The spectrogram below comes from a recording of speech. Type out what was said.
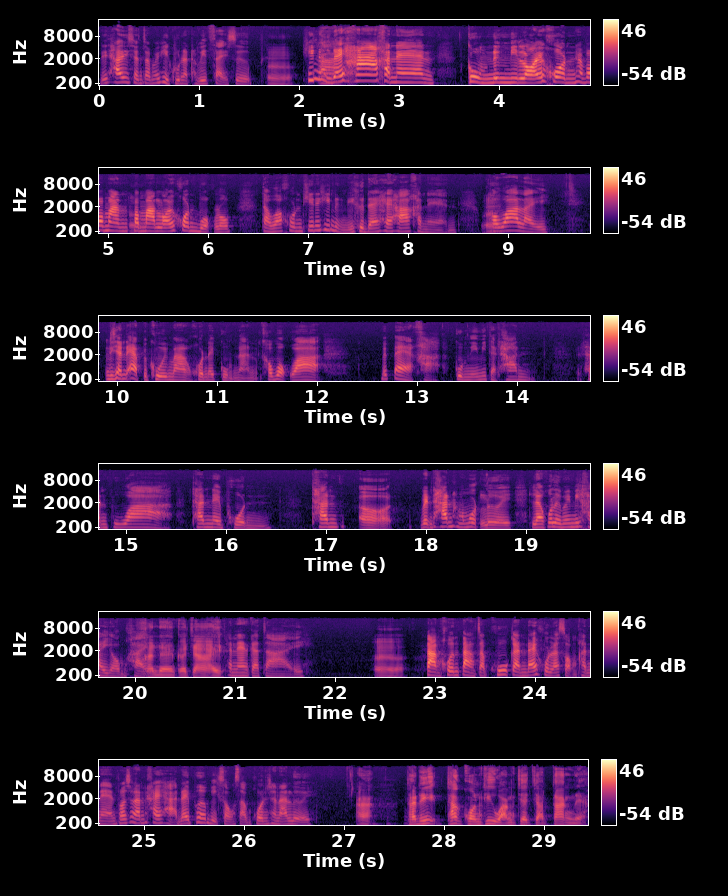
ออถ้าที่ฉันจะไม่ผิดคุณอัธวิทย์ใส่สืบเออที่หนึ่งได้ห้าคะแนน กลุ่มหนึ่งมีร้อยคนค่ะประมาณประมาณร้อยคนบวกลบ แต่ว่าคนที่ได้ที่หนึ่งนี่คือได้แค่ห้าคะแนน เพราะว่าอะไรดิฉันแอบไปคุยมากับคนในกลุ่มนั้นเขาบอกว่าไม่แปลกค่ะ กลุ่มนี้มีแต่ท่าน ท่านผู้ว่าท่านในายพลท่านเออเป็นท่านทั้งหมดเลย แล้วก็เลยไม่มีใครยอมใครคะแนนกระจายคะแนนกระจายเออต่างคนต่างจับคู่กันได้คนละสองคะแนน เพราะฉะนั้นใครหาได้เพิ่มอีกสองสามคนชนะเลยอะทีนี้ถ้าคนที่หวังจะจัดตั้งเนี่ย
